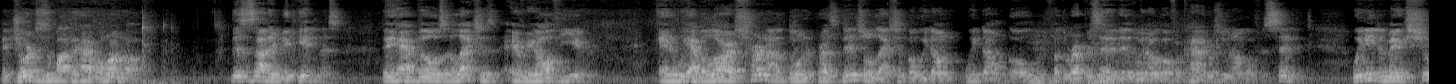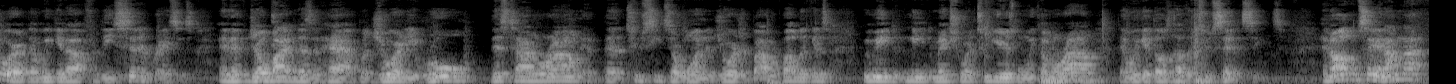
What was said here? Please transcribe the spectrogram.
And Georgia's about to have a runoff. This is how they've been getting us. They have those elections every off year. And we have a large turnout during the presidential election, but we don't we don't go mm-hmm. for the representatives, we don't go for Congress, we don't go for Senate. We need to make sure that we get out for these Senate races. And if Joe Biden doesn't have majority rule this time around, if the two seats are won in Georgia by Republicans, we need to, need to make sure in two years when we come mm-hmm. around that we get those other two Senate seats. And all I'm saying, I'm not,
